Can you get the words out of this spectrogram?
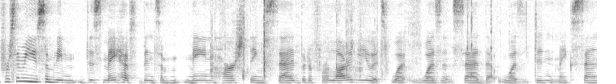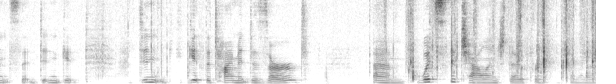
for some of you, somebody, this may have been some mean, harsh things said, but for a lot of you, it's what wasn't said that was didn't make sense, that didn't get didn't get the time it deserved. Um, what's the challenge though for Gemini?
